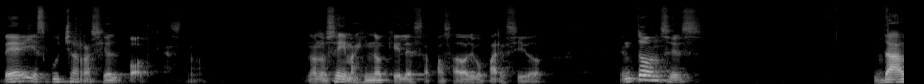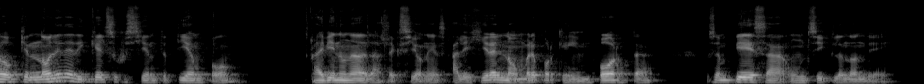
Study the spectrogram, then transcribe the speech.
ve y escucha Raciel Podcast, ¿no? No lo sé, imagino que les ha pasado algo parecido. Entonces, dado que no le dediqué el suficiente tiempo, ahí viene una de las lecciones, elegir el nombre porque importa, pues empieza un ciclo en donde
